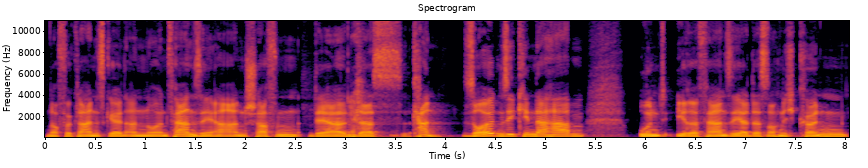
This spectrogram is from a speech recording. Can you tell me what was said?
noch für kleines Geld einen neuen Fernseher anschaffen, der ja. das kann. Sollten Sie Kinder haben und Ihre Fernseher das noch nicht können,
